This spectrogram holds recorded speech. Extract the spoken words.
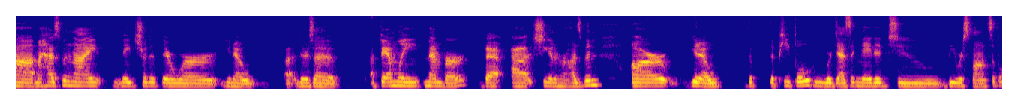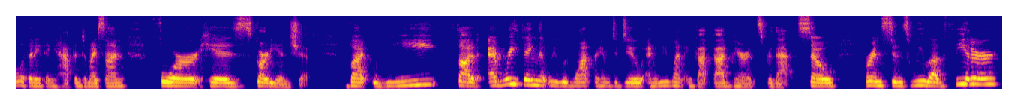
uh, my husband and I made sure that there were, you know, uh, there's a, a family member that uh, she and her husband are, you know, the, the people who were designated to be responsible if anything happened to my son for his guardianship. But we thought of everything that we would want for him to do, and we went and got godparents for that. So, for instance, we love theater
